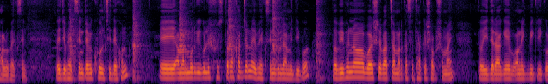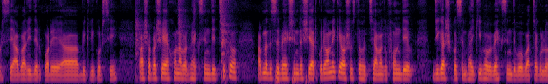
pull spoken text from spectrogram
ভালো ভ্যাকসিন তো এই যে ভ্যাকসিনটা আমি খুলছি, দেখুন। এই আমার মুরগিগুলি সুস্থ রাখার জন্য এই ভ্যাকসিনগুলো আমি দিব। তো বিভিন্ন বয়সের বাচ্চা আমার কাছে থাকে সব সময় তো ঈদের আগে অনেক বিক্রি করছি, আবার ঈদের পরে বিক্রি করছি। পাশাপাশি এখন আবার ভ্যাকসিন দিচ্ছি, তো আপনাদের সাথে ভ্যাকসিনটা শেয়ার করে। অনেকে অসুস্থ হচ্ছে, আমাকে ফোন দিয়ে জিজ্ঞাসা করছেন, ভাই, কীভাবে ভ্যাকসিন দেবো? বাচ্চাগুলো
